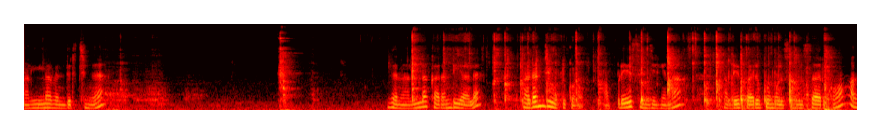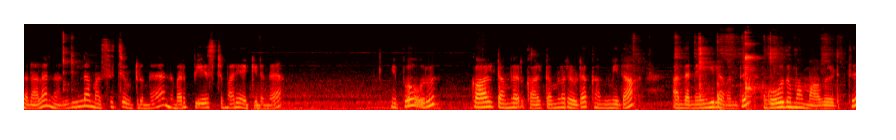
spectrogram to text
நல்லா வெந்துருச்சுங்க. இதை நல்லா கரண்டியால் கடைஞ்சி விட்டுக்கணும். அப்படியே செஞ்சீங்கன்னா அப்படியே பருப்பு முழுசு முழுசாக இருக்கும். அதனால் நல்லா மசிச்சு விட்ருங்க இந்த மாதிரி பேஸ்ட் மாதிரி ஆக்கிடுங்க. இப்போ ஒரு கால் டம்ளர் கால் டம்ளரை விட கம்மி தான். அந்த நெய்யில் வந்து கோதுமை மாவு எடுத்து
